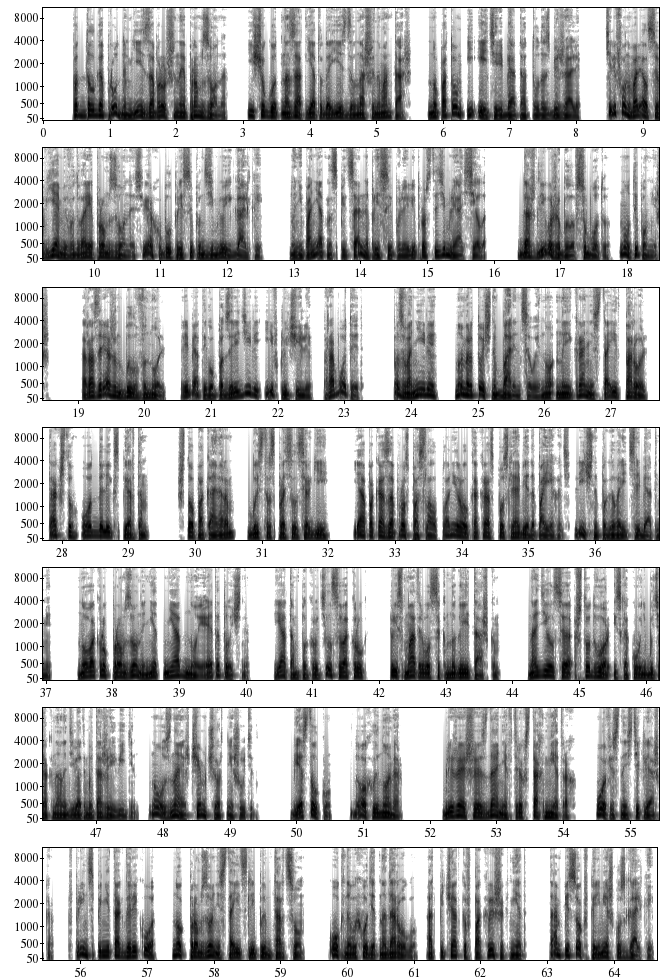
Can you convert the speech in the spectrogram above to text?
Под Долгопрудным есть заброшенная промзона. Еще год назад я туда ездил на шиномонтаж. Но потом и эти ребята оттуда сбежали. Телефон валялся в яме во дворе промзоны, сверху был присыпан землей и галькой. Но непонятно, специально присыпали или просто земля осела. Дождливо же было в субботу, ну, ты помнишь. Разряжен был в ноль. Ребята его подзарядили и включили. Работает. Позвонили. Номер точно Баренцевый, но на экране стоит пароль, так что отдали экспертам. «Что по камерам?» — быстро спросил Сергей. «Я пока запрос послал, планировал как раз после обеда поехать, лично поговорить с ребятами. Но вокруг промзоны нет ни одной, это точно. Я там покрутился вокруг, присматривался к многоэтажкам. Надеялся, что двор из какого-нибудь окна на девятом этаже виден. Ну, знаешь, чем черт не шутит. Без толку. Дохлый номер. Ближайшее здание в трехстах метрах. Офисная стекляшка. В принципе, не так далеко, но к промзоне стоит слепым торцом. Окна выходят на дорогу. Отпечатков покрышек нет. Там песок вперемешку с галькой.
